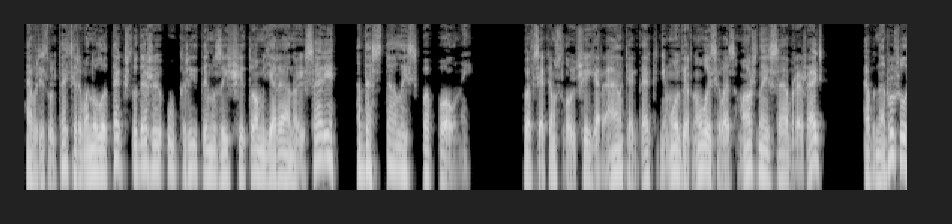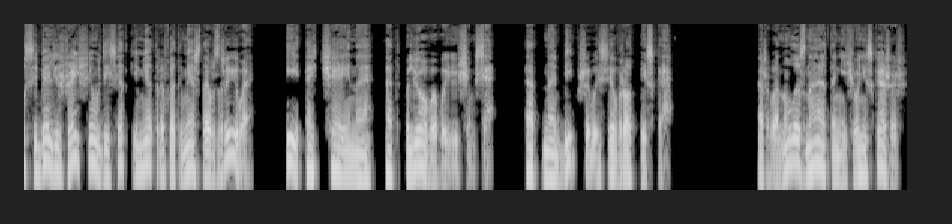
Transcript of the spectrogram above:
а в результате рвануло так, что даже укрытым за щитом Ярану и Сари досталось по полной. Во всяком случае, Яран, когда к нему вернулась возможность соображать, обнаружил себя лежащим в десятке метров от места взрыва и отчаянно отплевывающимся от набившегося в рот песка. Рвануло знатно, ничего не скажешь.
